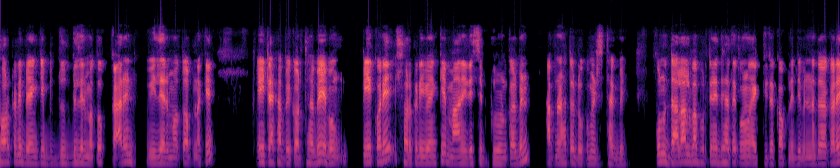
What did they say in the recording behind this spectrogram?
সরকারি ব্যাংকে বিদ্যুৎ বিলের মতো কারেন্ট বিলের মতো আপনাকে এই টাকা পে করতে হবে এবং পে করে সরকারি ব্যাংকে মানি রিসিপ্ট গ্রহণ করবেন। আপনার হাতে ডকুমেন্টস থাকবে। কোনো দালাল বা প্রতিনিধি হাতে কোনো একটি টাকা আপনি দিবেন না দয়া করে।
